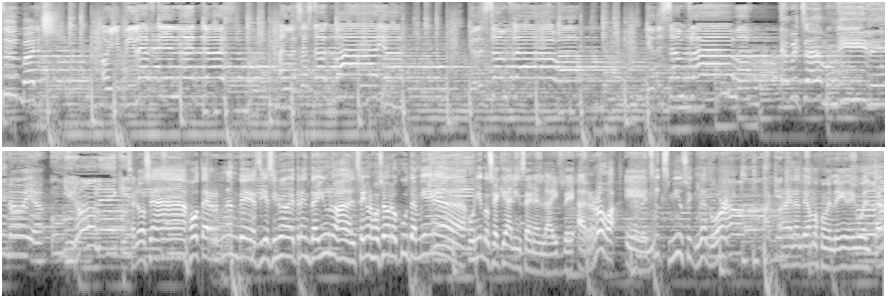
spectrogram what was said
Too much. Saludos a J. Hernández 1931, al señor José Orocu también ah, uniéndose aquí al Instagram Live de arroba eh, Mix Music Network. Adelante vamos con el de ida y vuelta.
